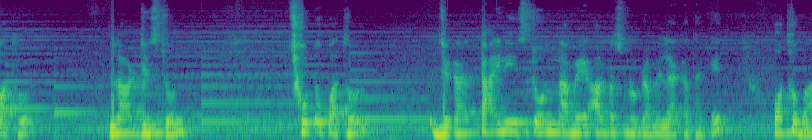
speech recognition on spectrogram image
পাথর লার্জ স্টোন ছোট পাথর, যেটা টাইনি স্টোন নামে আলট্রাসোনোগ্রামে লেখা থাকে, অথবা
